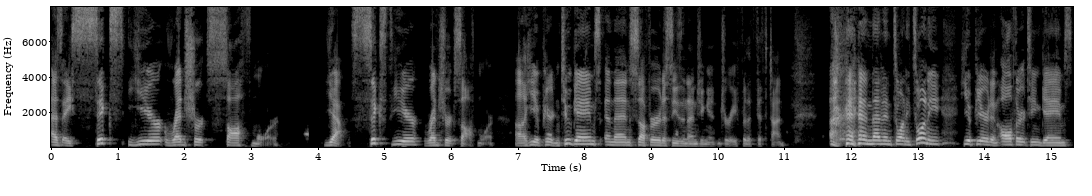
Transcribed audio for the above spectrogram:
as a six year redshirt sophomore. Yeah, sixth year redshirt sophomore. Uh, he appeared in two games and then suffered a season ending injury for the fifth time. and then in 2020, he appeared in all 13 games.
